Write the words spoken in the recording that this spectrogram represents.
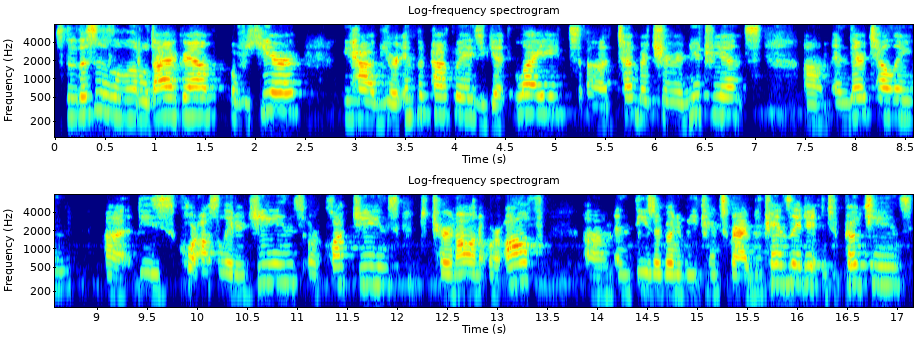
So this is a little diagram over here. You have your input pathways, you get light, uh, temperature, nutrients, um, and they're telling uh, these core oscillator genes or clock genes to turn on or off. Um, and these are going to be transcribed and translated into proteins,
